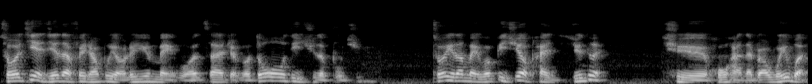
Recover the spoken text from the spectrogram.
从而间接的非常不有利于美国在整个东欧地区的布局，所以呢，美国必须要派军队去红海那边维稳。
